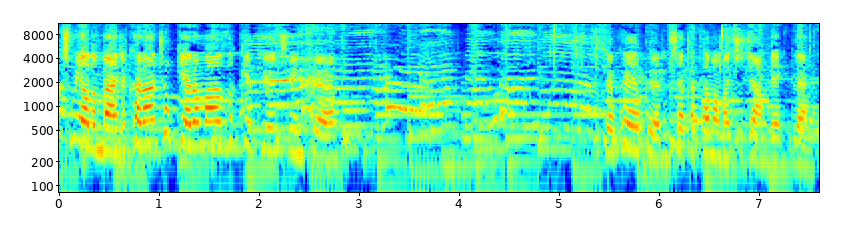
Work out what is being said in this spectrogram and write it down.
açmayalım bence. Karan çok yaramazlık yapıyor çünkü. Şaka yapıyorum. Şaka tamam açacağım bekle.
